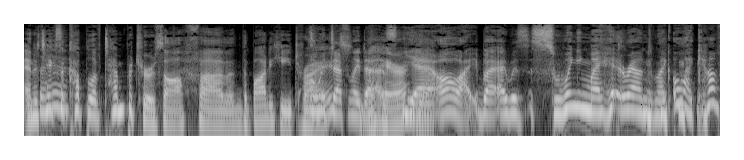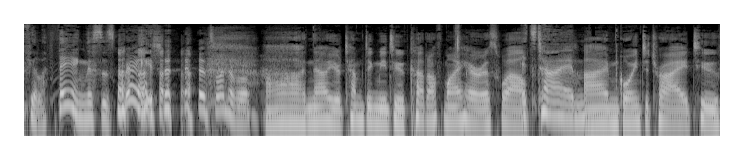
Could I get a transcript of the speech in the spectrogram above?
and it takes a couple of temperatures off uh, the body heat, right? Oh, it definitely does. hair? Yeah. Oh, I, but I was swinging my hair around. I'm like, oh, I can't feel a thing. This is great. it's wonderful. Ah, now you're tempting me to cut off my hair as well. It's time. I'm going to try to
